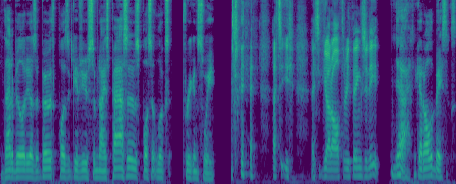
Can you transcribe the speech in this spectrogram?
That ability does it both. Plus, it gives you some nice passives. Plus, it looks freaking sweet. that's you, that's you got all three things you need. Yeah, you got all the basics.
